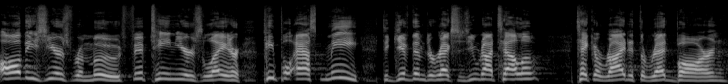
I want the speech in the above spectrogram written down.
all these years removed, 15 years later, people ask me to give them directions. You know what I tell them? Take a right at the red barn.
